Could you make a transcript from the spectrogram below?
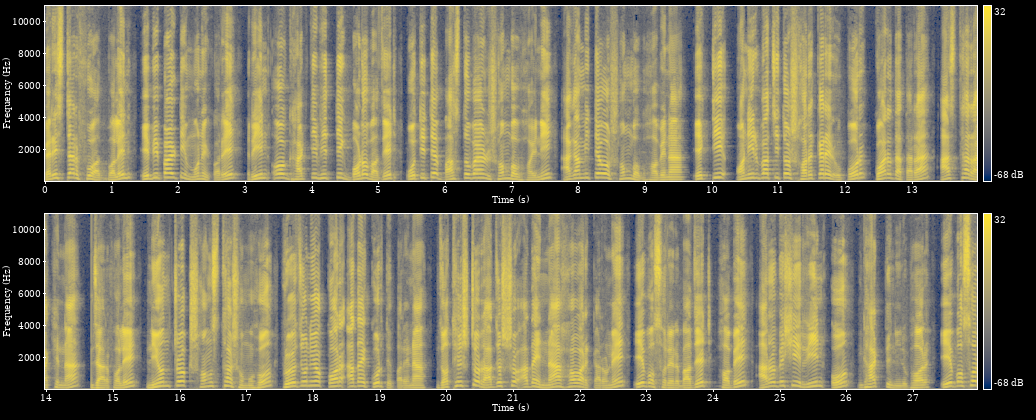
ব্যারিস্টার ফুয়াদ বলেন এবি পার্টি মনে করে ঋণ ও ঘাটতি ভিত্তিক বড় বাজেট অতীতে বাস্তবায়ন সম্ভব হয়নি, আগামীতেও সম্ভব হবে না। একটি অনির্বাচিত সরকারের উপর করদাতারা আস্থা রাখে না, যার ফলে নিয়ন্ত্রক সংস্থাসমূহ প্রয়োজনীয় কর আদায় করতে পারে না। যথেষ্ট রাজস্ব আদায় না হওয়ার কারণে এবছরের বাজেট হবে আরও বেশি ঋণ ও ঘাটতি নির্ভর। এবছর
